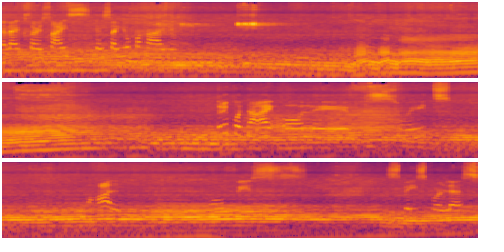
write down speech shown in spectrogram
Dala exercise kay sayo pa kayo. Diri pod na ay olive sweets. Mahal. Office space for less.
